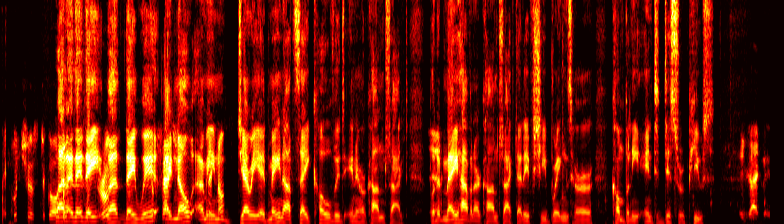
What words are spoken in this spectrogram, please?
they could choose to go. Well, they they, well, they will. I know. I mean, Jerry, it may not say COVID in her contract, but yeah. it may have in her contract that if she brings her company into disrepute, exactly.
